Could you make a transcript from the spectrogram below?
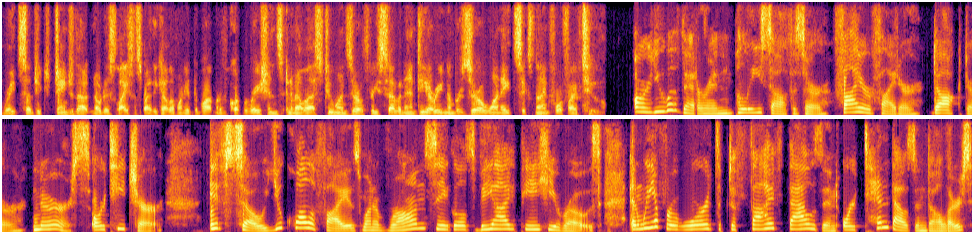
Rate subject to change without notice. Licensed by the California Department of Corporations, NMLS 21037, and DRE number 018694552. Are you a veteran, police officer, firefighter, doctor, nurse, or teacher? If so, you qualify as one of Ron Siegel's VIP heroes, and we have rewards up to 5,000 or $10,000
